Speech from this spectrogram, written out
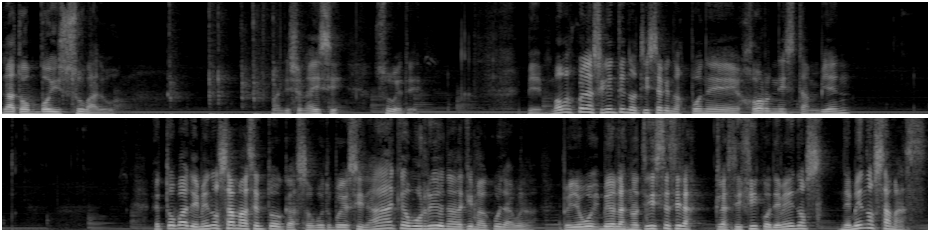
La Tomboy Subaru. Maldición, ahí sí. Súbete. Bien, vamos con la siguiente noticia que nos pone Hornis también. Esto va de menos a más en todo caso. Porque tú puedes decir, ah, qué aburrido nada que me cura. Bueno, pero yo veo las noticias y las clasifico de menos, de menos a más.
